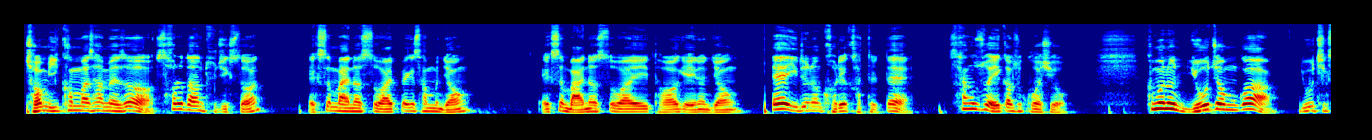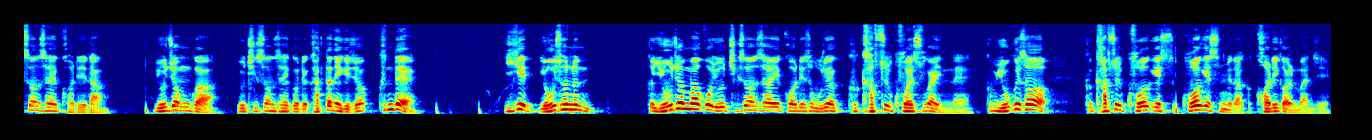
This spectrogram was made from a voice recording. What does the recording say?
점 2,3에서 서로 다른 두 직선 x-y 빼기 3은 0, x-y 더하기 a는 0에 이르는 거리가 같을 때 상수 a 값을 구하시오. 그러면은 요 점과 요 직선 사이의 거리랑 요 점과 요 직선 사이의 거리가 같다는 얘기죠. 근데 이게 여기서는 그요 점하고 요 직선 사이의 거리에서 우리가 그 값을 구할 수가 있네. 그럼 여기서 그 값을 구하겠, 구하겠습니다. 그 거리가 얼마인지.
